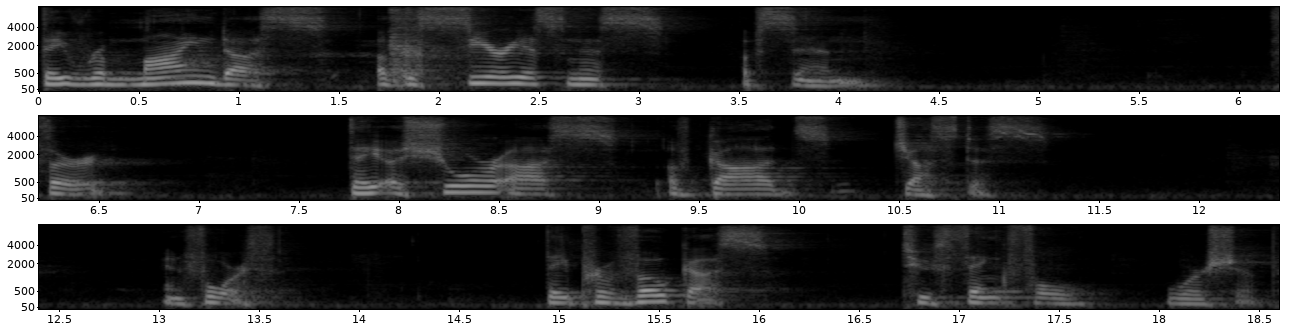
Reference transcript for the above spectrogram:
they remind us of the seriousness of sin. Third, they assure us of God's justice. And fourth, they provoke us to thankful worship.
